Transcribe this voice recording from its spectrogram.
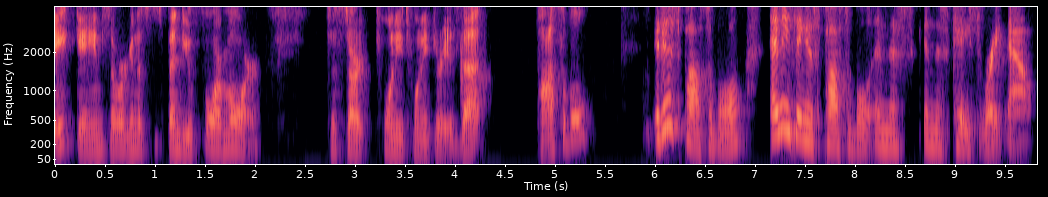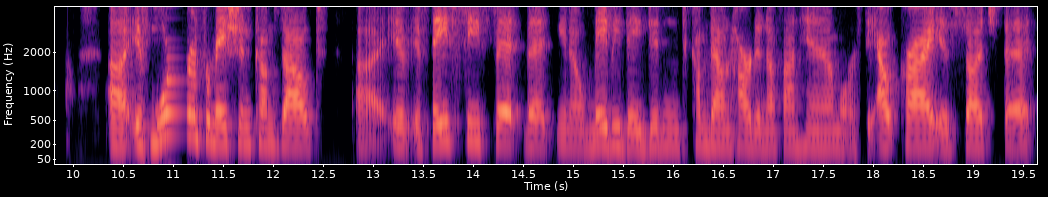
eight games, so we're going to suspend you four more to start 2023." Is that possible? It is possible. Anything is possible in this in this case right now. Uh, if more information comes out, uh, if, if they see fit that you know maybe they didn't come down hard enough on him, or if the outcry is such that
